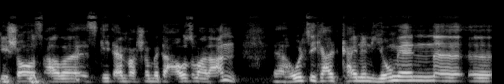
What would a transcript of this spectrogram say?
die Chance, aber es geht einfach schon mit der Auswahl an. Er holt sich halt keinen jungen, äh, äh,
